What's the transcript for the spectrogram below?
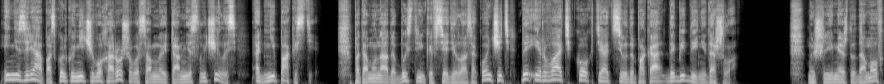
и не зря, поскольку ничего хорошего со мной там не случилось, одни пакости. Потому надо быстренько все дела закончить, да и рвать когти отсюда, пока до беды не дошло. Мы шли между домов,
